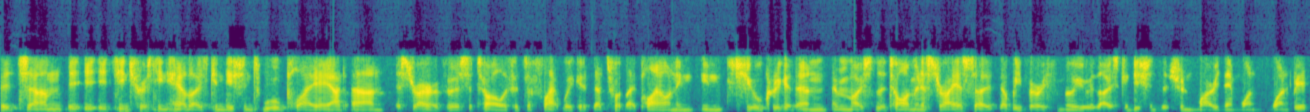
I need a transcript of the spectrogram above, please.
it's um, it, it's interesting how those conditions will play out. Um, Australia are versatile. If it's a flat wicket, that's what they play on in, in Shield cricket and, and most of the time in Australia. So they'll be very familiar with those conditions. It shouldn't worry them one one bit.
